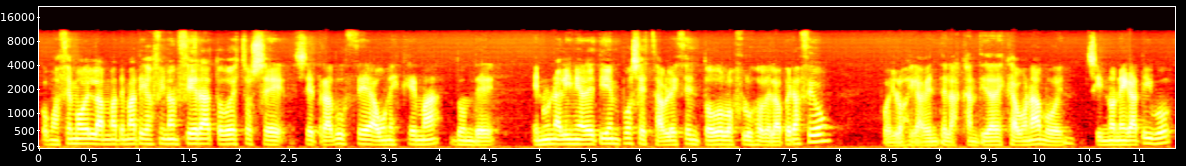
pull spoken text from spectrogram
como hacemos en las matemáticas financieras, todo esto se, se traduce a un esquema donde en una línea de tiempo se establecen todos los flujos de la operación, pues lógicamente las cantidades que abonamos en signo negativo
